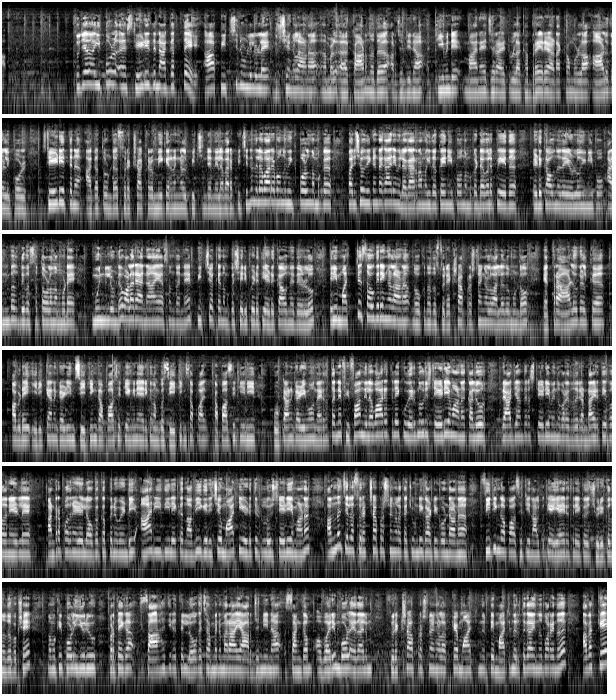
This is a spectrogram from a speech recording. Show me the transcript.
സുജാത ഇപ്പോൾ സ്റ്റേഡിയത്തിനകത്തെ ആ പിച്ചിനുള്ളിലുള്ള ദൃശ്യങ്ങളാണ് നമ്മൾ കാണുന്നത്. അർജന്റീന ടീമിന്റെ മാനേജറായിട്ടുള്ള ഖബ്രേര അടക്കമുള്ള ആളുകൾ ഇപ്പോൾ സ്റ്റേഡിയത്തിന് അകത്തുണ്ട്. സുരക്ഷാ ക്രമീകരണങ്ങൾ പിച്ചിന്റെ നിലവാരം. പിച്ചിന്റെ നിലവാരമൊന്നും ഇപ്പോൾ നമുക്ക് പരിശോധിക്കേണ്ട കാര്യമില്ല. കാരണം ഇതൊക്കെ ഇനിയിപ്പോൾ നമുക്ക് ഡെവലപ്പ് ചെയ്ത് എടുക്കാവുന്നതേ ഉള്ളൂ. ഇനിയിപ്പോൾ അൻപത് ദിവസത്തോളം നമ്മുടെ മുന്നിലുണ്ട്. വളരെ അനായാസം തന്നെ പിച്ചൊക്കെ നമുക്ക് ശരിപ്പെടുത്തി എടുക്കാവുന്നതേ ഉള്ളൂ. ഇനി മറ്റ് സൗകര്യങ്ങളാണ് നോക്കുന്നത്. സുരക്ഷാ പ്രശ്നങ്ങൾ വല്ലതുമുണ്ടോ? എത്ര ആളുകൾക്ക് അവിടെ ഇരിക്കാൻ കഴിയും? സീറ്റിംഗ് കപ്പാസിറ്റി എങ്ങനെയായിരിക്കും? നമുക്ക് സീറ്റിംഗ് കപ്പാസിറ്റി ഇനി കൂട്ടാൻ കഴിയുമോ? നേരത്തെ തന്നെ ഫിഫ നിലവാരത്തിലേക്ക് ഉയർന്ന ഒരു സ്റ്റേഡിയമാണ് കലൂർ രാജ്യാന്തര സ്റ്റേഡിയം എന്ന് പറയുന്നത്. രണ്ടായിരത്തി പതിനേഴിലെ അണ്ടർ പതിനേഴ് ലോകകപ്പിന് വേണ്ടി ആ രീതിയിലേക്ക് നവീകരിച്ച് മാറ്റിയെടുത്തിട്ടുള്ള ഒരു സ്റ്റേഡിയമാണ്. അന്ന് ചില സുരക്ഷാ പ്രശ്നങ്ങളൊക്കെ ചൂണ്ടിക്കാട്ടിക്കൊണ്ടാണ് സീറ്റിംഗ് കപ്പാസിറ്റി നാൽപ്പത്തി അയ്യായിരത്തിലേക്ക് ചുരുക്കുന്നത്. പക്ഷേ നമുക്കിപ്പോൾ ഈ ഒരു പ്രത്യേക സാഹചര്യത്തിൽ ലോക ചാമ്പ്യന്മാരായ അർജന്റീന സംഘം വരുമ്പോൾ ഏതായാലും സുരക്ഷാ പ്രശ്നങ്ങളൊക്കെ മാറ്റി നിർത്തി മാറ്റി നിർത്തുക എന്ന് പറയുന്നത് അതൊക്കെ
